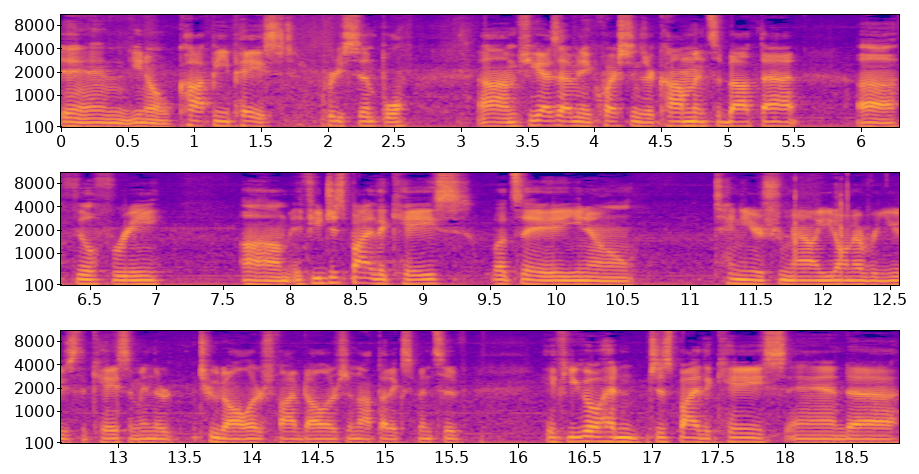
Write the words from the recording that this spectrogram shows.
and you know copy paste. Pretty simple. Um, if you guys have any questions or comments about that uh, feel free. Um, if you just buy the case let's say you know 10 years from now you don't ever use the case. I mean they're $2 $5 they're not that expensive. If you go ahead and just buy the case and uh,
